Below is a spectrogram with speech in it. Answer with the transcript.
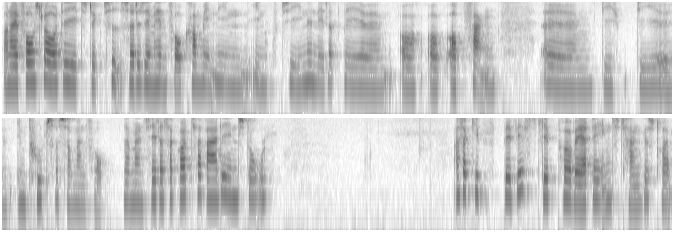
Og når jeg foreslår det et stykke tid, så er det simpelthen for at komme ind i en, i en rutine netop med øh, at, at opfange øh, de, de øh, impulser, som man får. Så man sætter sig godt til rette i en stol. Og så giv bevidst slip på hverdagens tankestrøm.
